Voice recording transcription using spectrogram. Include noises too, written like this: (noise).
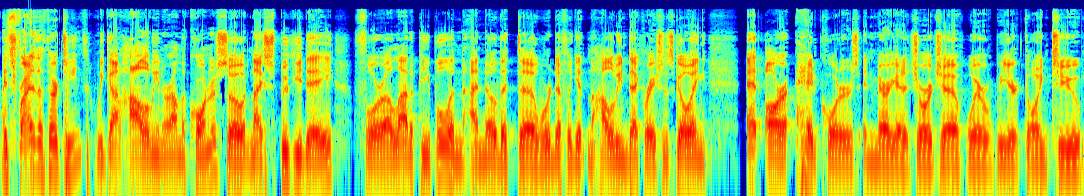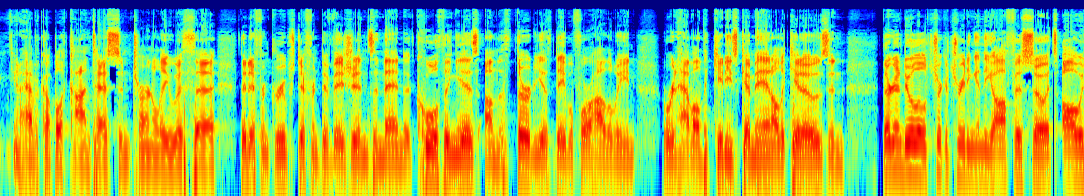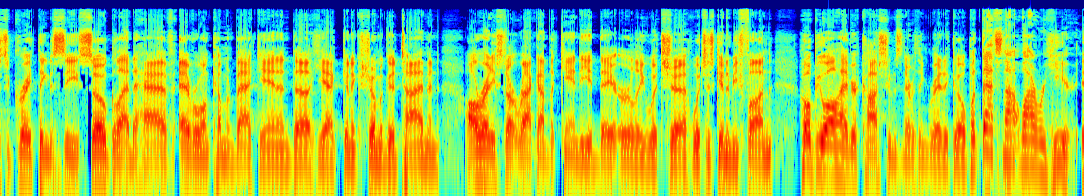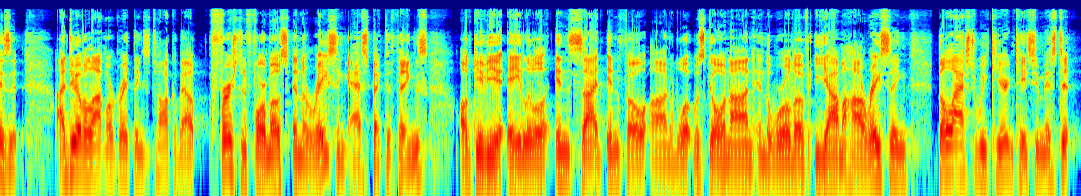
It's Friday the 13th. We got Halloween around the corner, so nice spooky day for a lot of people. And I know that uh, we're definitely getting the Halloween decorations going at our headquarters in Marietta, Georgia, where we are going to you know have a couple of contests internally with uh, the different groups, different divisions, and then the cool thing is on the 30th day before Halloween, we're gonna have all the kiddies come in, all the kiddos, and they're going to do a little trick or treating in the office, so it's always a great thing to see. So glad to have everyone coming back in, and uh, yeah, going to show them a good time, and already start racking up the candy a day early, which uh, which is going to be fun. Hope you all have your costumes and everything ready to go. But that's not why we're here, is it? I do have a lot more great things to talk about. First and foremost, in the racing aspect of things, I'll give you a little inside info on what was going on in the world of Yamaha racing the last week here, in case you missed it.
